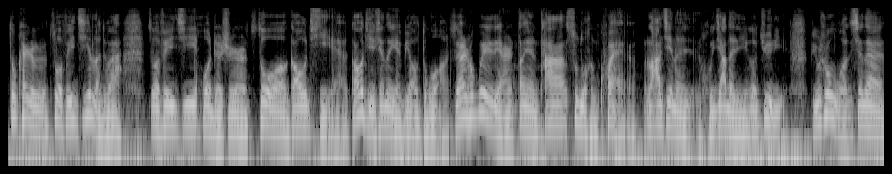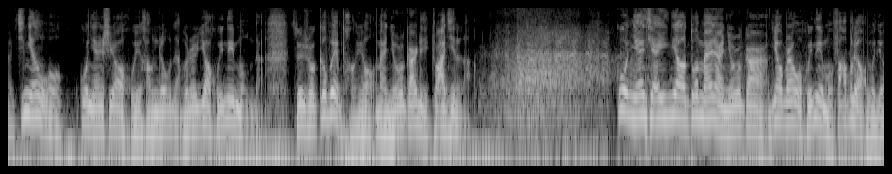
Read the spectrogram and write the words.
都开始坐飞机了，对吧？坐飞机或者是坐高铁，高铁现在也比较多啊，虽然说贵一点，但是它速度很快，拉近了回家的一个距离。比如说我现在今年我过年是要回杭州的，不是要回内蒙的。所以说，各位朋友，买牛肉干得抓紧了。过年前一定要多买点牛肉干，要不然我回内蒙发不了，我就。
